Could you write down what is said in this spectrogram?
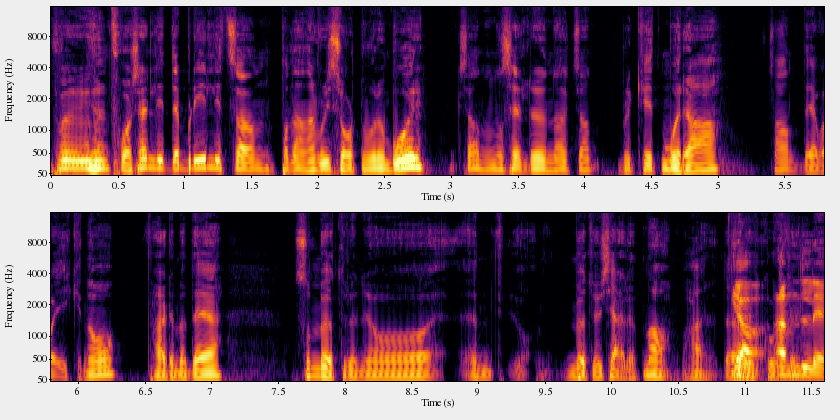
For hun får seg litt Det blir litt sånn på denne resorten hvor hun bor. Ikke sant? Nå selger hun ikke sant? Blir kvitt mora. Sant? Det var ikke noe. Ferdig med det. Så møter hun jo en, Møter jo kjærligheten, da. Ja, endelig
